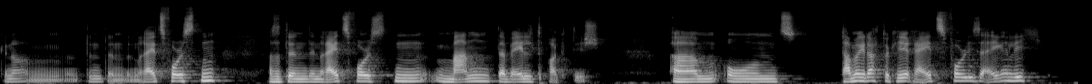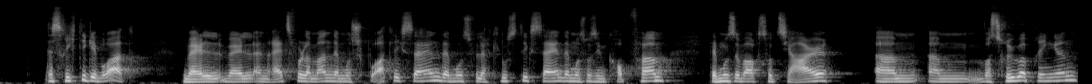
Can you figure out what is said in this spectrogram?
Genau, den, den, den reizvollsten, also den, den reizvollsten Mann der Welt praktisch. Ähm, und da haben wir gedacht, okay, reizvoll ist eigentlich das richtige Wort. Weil, weil ein reizvoller Mann, der muss sportlich sein, der muss vielleicht lustig sein, der muss was im Kopf haben, der muss aber auch sozial ähm, ähm, was rüberbringen,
